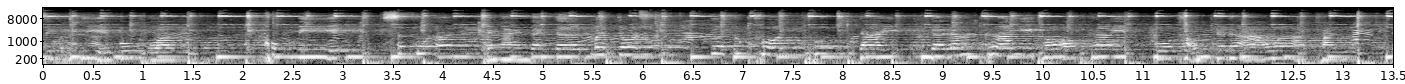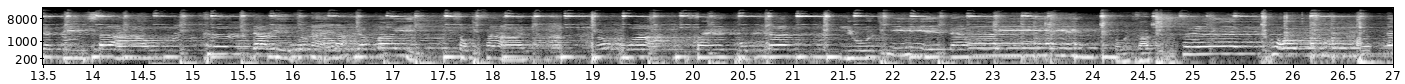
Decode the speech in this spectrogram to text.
สิ่งที่มุ่งหวังคงมีสักวัน นทุกข์ใจจะรักใครชอบใครกลัวเขาจะด่าว่าฉัน จะตีสาวเครั้งใดพวกเขาจะไม่สงสาร เพราะว่าแฟนผมนั้นอยู่ที่ใดขอบคุณครับแฟนผมคนไหน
